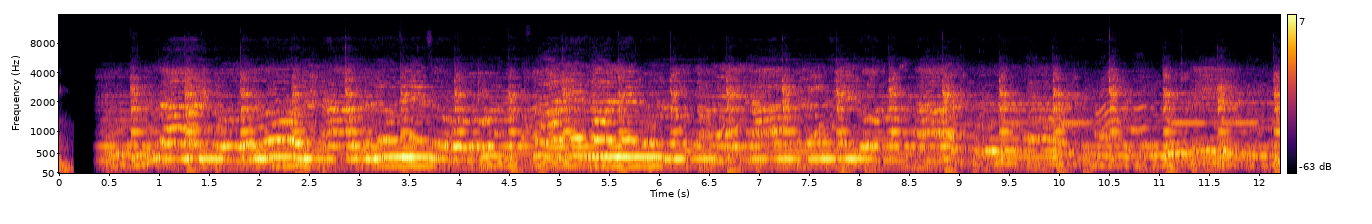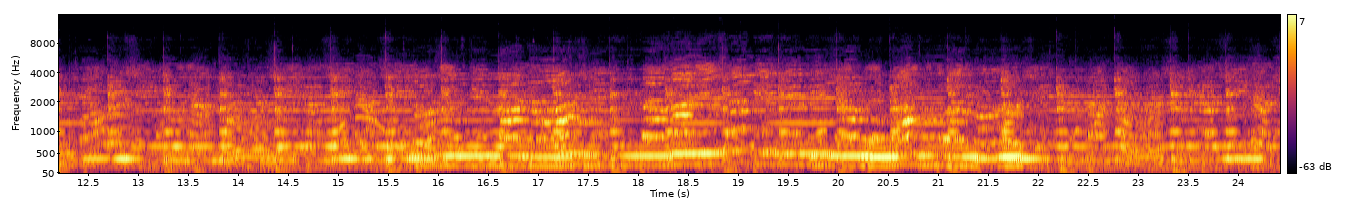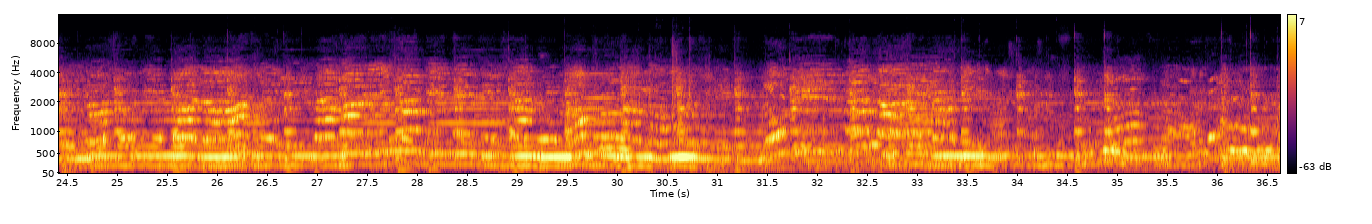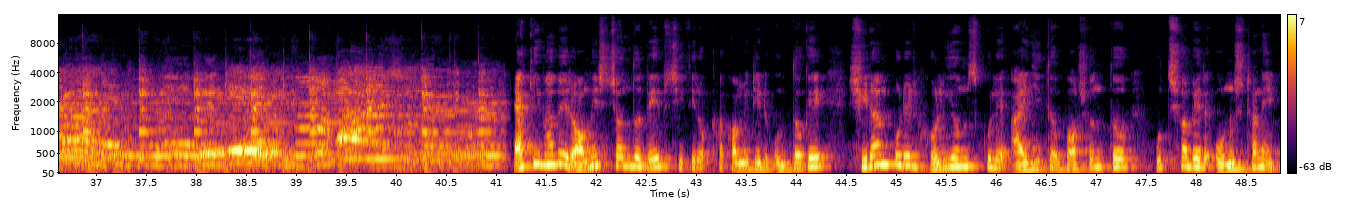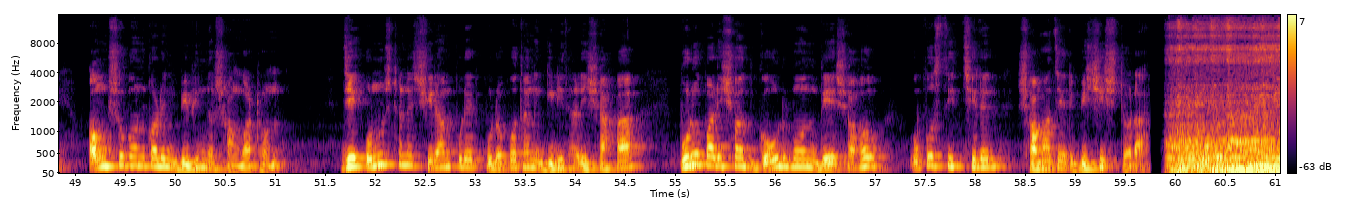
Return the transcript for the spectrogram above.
একইভাবে রমেশচন্দ্র দেব স্মৃতিরক্ষা কমিটির উদ্যোগে শ্রীরামপুরের হোলিয়ম স্কুলে আয়োজিত বসন্ত উৎসবের অনুষ্ঠানে অংশগ্রহণ করেন বিভিন্ন সংগঠন। যে অনুষ্ঠানে শ্রীরামপুরের পুরপ্রধান গিরিধারী সাহা পুর পরিষদ গৌরমোহন দে সহ উপস্থিত ছিলেন সমাজের বিশিষ্টরা।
